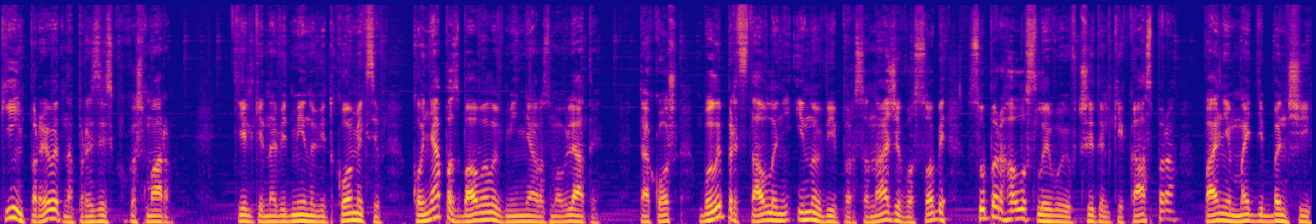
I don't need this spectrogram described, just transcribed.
кінь-привид на прізвисько Кошмар. Тільки на відміну від коміксів, коня позбавили вміння розмовляти. Також були представлені і нові персонажі в особі супергалосливої вчительки Каспера, пані Медді Бенші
